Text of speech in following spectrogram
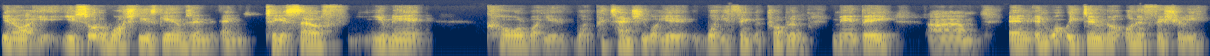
you know, you, you sort of watch these games, and and to yourself, you may call what you what potentially what you what you think the problem may be. Um, and and what we do know unofficially,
